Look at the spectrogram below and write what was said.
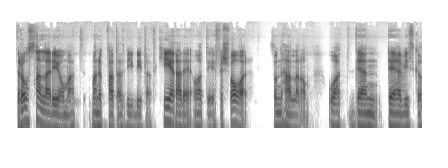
för oss handlar det om att man uppfattar att vi blivit attackerade och att det är försvar som det handlar om och att den, det vi ska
